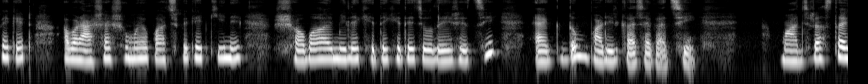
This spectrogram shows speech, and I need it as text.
প্যাকেট আবার আসার সময়ও পাঁচ প্যাকেট কিনে সবাই মিলে খেতে খেতে চলে এসেছি একদম বাড়ির কাছাকাছি। মাঝ রাস্তায়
